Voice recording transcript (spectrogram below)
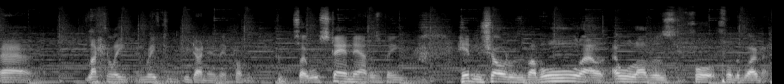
uh, luckily in Reefton we don't have that problem. So we'll stand out as being head and shoulders above all our, all others for, for the moment.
